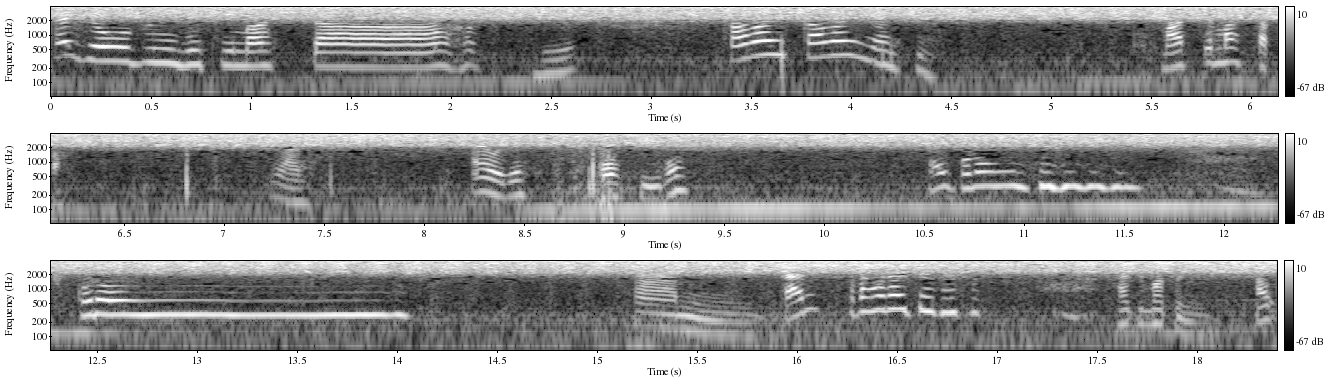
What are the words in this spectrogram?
はい、上手にできました。かわいいかわいいにゃんちゅう。待ってましたかにゃんはい、おいで。ゴシゴシ。はい、ゴロン。ゴロン。三回。ほらほら、ちょちょちょ。始まったね。はい、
